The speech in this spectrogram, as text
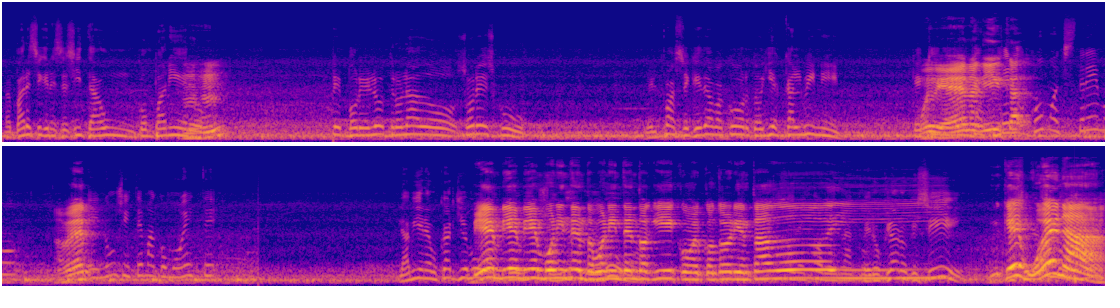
Me parece que necesita un compañero. Por el otro lado, Sorescu. El pase quedaba corto y es Calvini. Muy bien, aquí. Como extremo. A ver. En un sistema como este. La viene a buscar Bien, bien, bien. Buen intento, buen intento aquí con el control orientado. Y... Pero claro que sí. ¡Qué buena!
